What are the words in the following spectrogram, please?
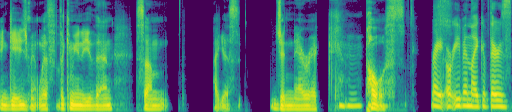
engagement with the community than some, I guess, generic mm-hmm. posts. Right. Or even like if there's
